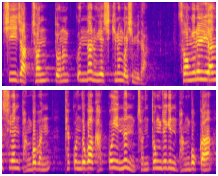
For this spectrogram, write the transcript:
시작 전 또는 끝난 후에 시키는 것입니다. 성인을 위한 수련 방법은 태권도가 갖고 있는 전통적인 방법과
